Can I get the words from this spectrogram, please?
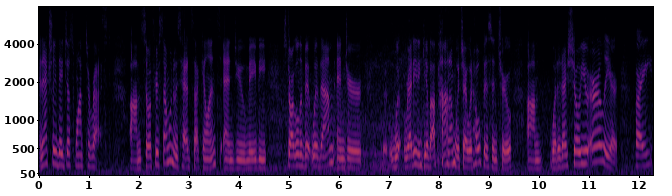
And actually, they just want to rest. Um, so if you're someone who's had succulents and you maybe struggled a bit with them and you're ready to give up on them, which I would hope isn't true, um, what did I show you earlier? Right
